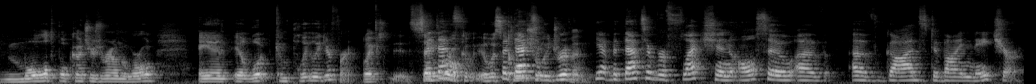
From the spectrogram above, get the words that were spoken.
multiple countries around the world. And it looked completely different. Like same girl, it was culturally driven. Yeah, but that's a reflection also of of God's divine nature.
